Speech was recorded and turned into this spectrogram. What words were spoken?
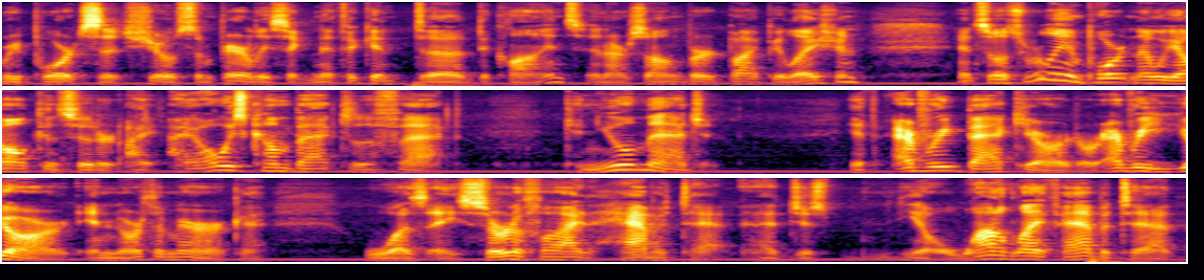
reports that show some fairly significant uh, declines in our songbird population. And so it's really important that we all consider it. I, I always come back to the fact can you imagine if every backyard or every yard in North America was a certified habitat, had just, you know, wildlife habitat,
